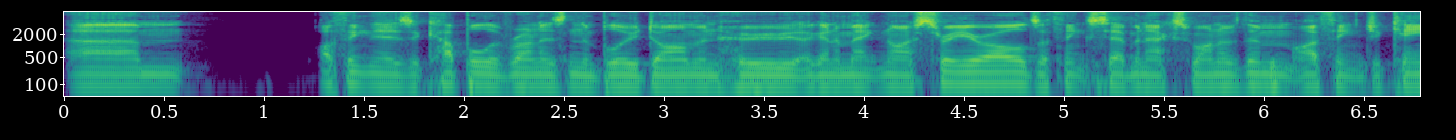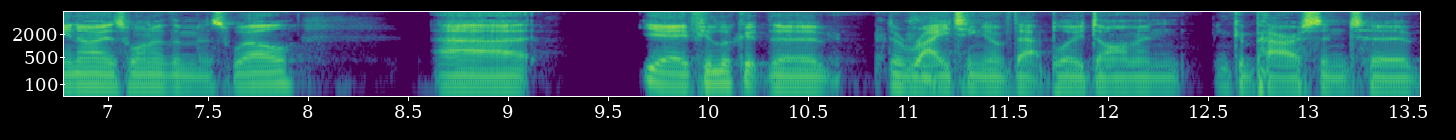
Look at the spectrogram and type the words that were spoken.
Um, I think there's a couple of runners in the Blue Diamond who are going to make nice three year olds. I think Sebenak's one of them. I think Jacquinot is one of them as well. Uh, yeah, if you look at the the rating of that Blue Diamond in comparison to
